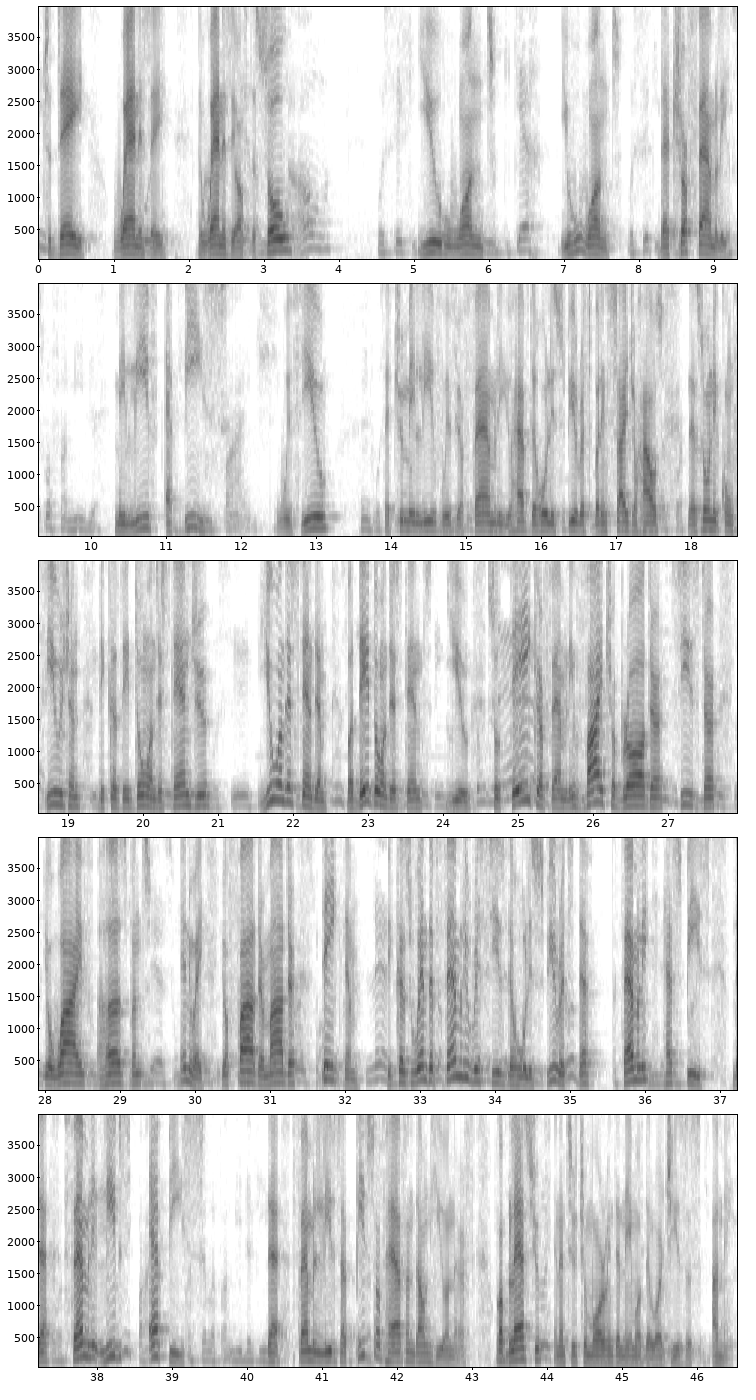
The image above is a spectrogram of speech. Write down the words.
Today, Wednesday, the Wednesday of the soul. You who want, you who want that your family may live at peace with you, that you may live with your family. You have the Holy Spirit, but inside your house there's only confusion because they don't understand you. You understand them, but they don't understand you. So take your family, invite your brother, sister, your wife, husband, anyway, your father, mother, take them. Because when the family receives the Holy Spirit, the family has peace. The family lives at peace. The family lives a piece of heaven down here on earth. God bless you, and until tomorrow, in the name of the Lord Jesus. Amen.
